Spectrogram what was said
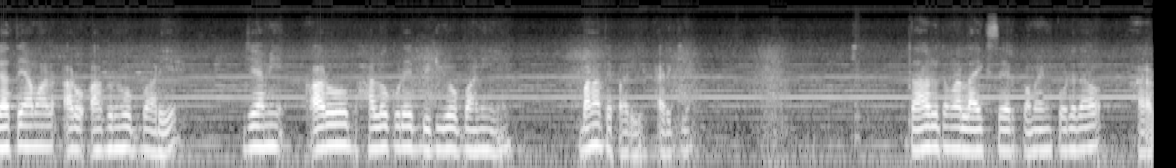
যাতে আমার আরও আগ্রহ বাড়ে যে আমি আরও ভালো করে ভিডিও বানিয়ে বানাতে পারি আর কি। তাহলে তোমরা লাইক, শেয়ার, কমেন্ট করে দাও আর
